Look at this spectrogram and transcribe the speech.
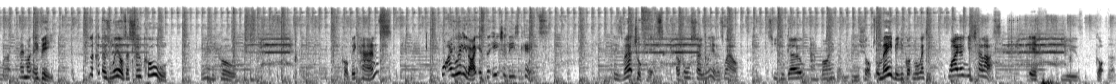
Where, where might they be? Look at those wheels, they're so cool. Really cool. Got big hands. What I really like is that each of these kits, these virtual kits, are also real as well. So you can go and buy them in the shops. Or maybe you've got them already. Why don't you tell us if you've got them?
